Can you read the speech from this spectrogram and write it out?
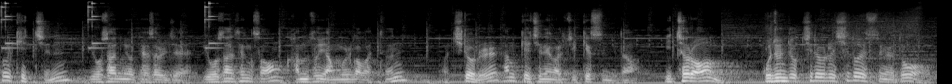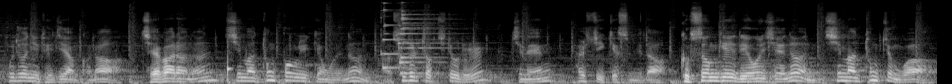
콜키친, 요산요 배설제, 요산 생성 감소 약물과 같은 치료를 함께 진행할 수 있겠습니다. 이처럼 보존적 치료를 시도했음에도 호전이 되지 않거나 재발하는 심한 통풍일 경우에는 수술적 치료를 진행할 수 있겠습니다. 급성기의 내원 시에는 심한 통증과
